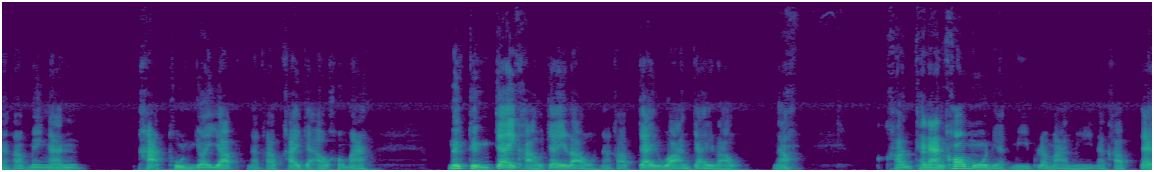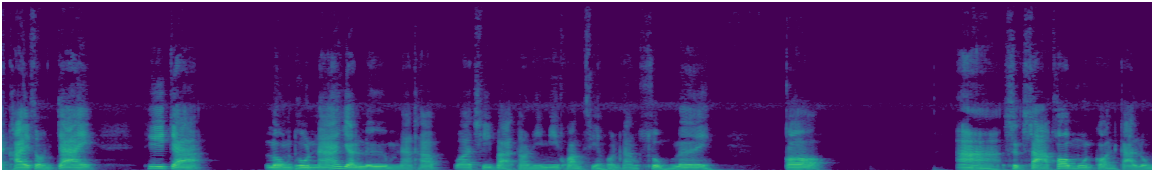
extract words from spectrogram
นะครับ ไม่งั้นขาดทุนย่อยยับนะครับ ใครจะเอาเข้ามา นึกถึงใจเขาใจเรานะครับ ใจวานใจเราเนาะฉะนั้นข้อมูลเนี่ยมีประมาณนี้นะครับ แต่ใครสนใจที่จะลงทุนนะอย่าลืมนะครับ ว่าชีบะตอนนี้มีความเสี่ยงค่อนข้างสูงเลย ก็ ศึกษาข้อมูลก่อนการลง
